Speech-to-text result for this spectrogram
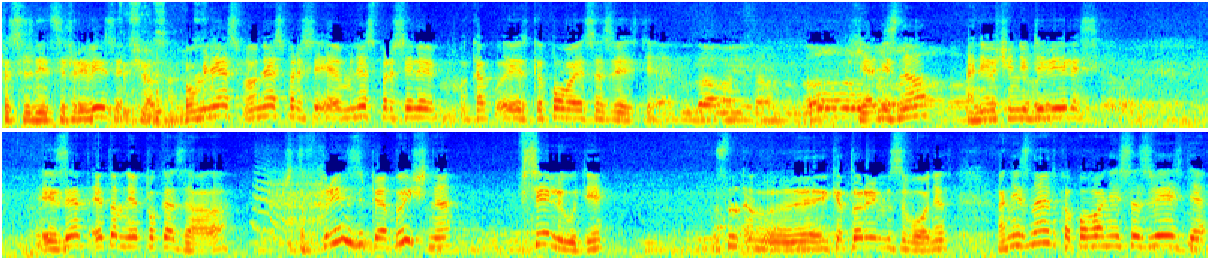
Последние цифры визы. У меня, у меня спросили, меня спросили как, из какого я созвездия. Я не знал, они очень удивились это, это мне показало, что в принципе обычно все люди, э, которые им звонят, они знают, какого они созвездия.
